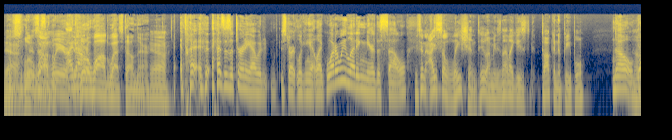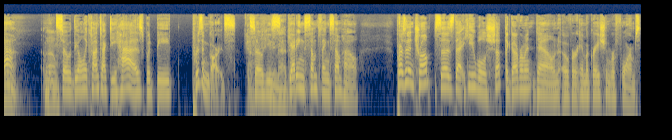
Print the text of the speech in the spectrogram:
Yeah. It's a little It's wild. weird. I know. A little wild west down there. Yeah. If I, as his attorney, I would start looking at like, what are we letting near the cell? He's in isolation too. I mean, it's not like he's talking to people. No, yeah. I mean, Um, so the only contact he has would be prison guards. so he's getting something somehow. President Trump says that he will shut the government down over immigration reforms.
